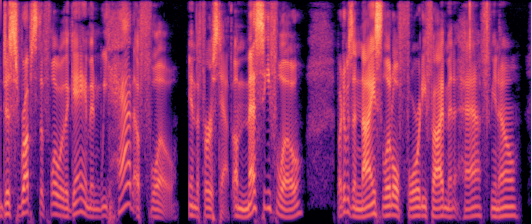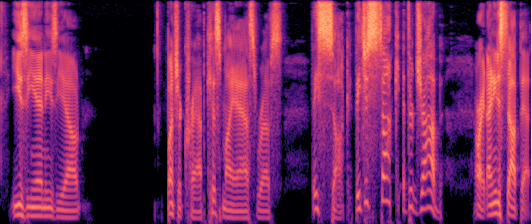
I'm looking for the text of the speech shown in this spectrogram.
disrupts the flow of the game. And we had a flow in the first half, a messy flow, but it was a nice little 45 minute half, you know, easy in, easy out. Bunch of crap. Kiss my ass, refs. They suck. They just suck at their job. All right, I need to stop that.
